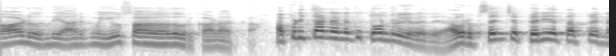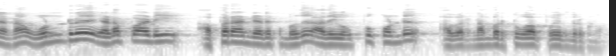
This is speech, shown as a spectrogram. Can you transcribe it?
கார்டு வந்து யாருக்குமே யூஸ் ஆகாத ஒரு கார்டாக இருக்கா? அப்படித்தான் எனக்கு தோன்றுகிறது. அவர் செஞ்ச பெரிய தப்பு என்னன்னா ஒன்று எடப்பாடி அப்பர் ஹேண்ட் எடுக்கும்போது அதை ஒப்புக்கொண்டு அவர் நம்பர் டூவாக போயிருந்திருக்கணும்.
